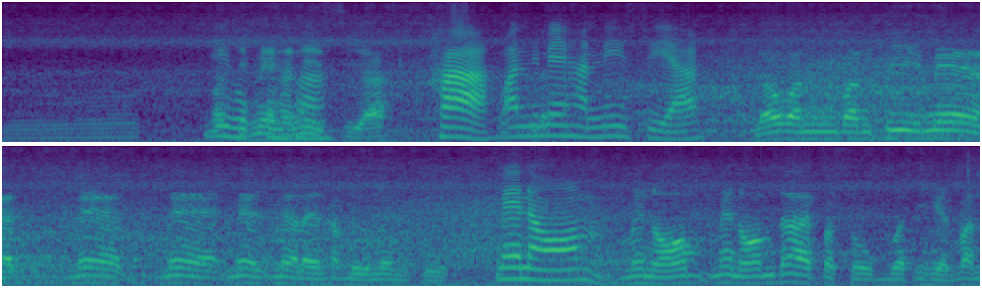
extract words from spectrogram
อืมวันที่แม่ฮันนี่เสีย ค่ะ วันที่แม่ฮันนี่เสีย แล้ววันวันที่แม่แม่แม่แม่แม่อะไรนะครับลืมไปเมื่อกี้แม่น้อม แม่น้อมแม่น้อมได้ประสบอุบัติเหตุวัน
